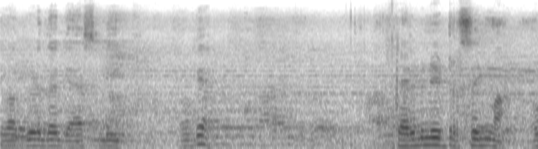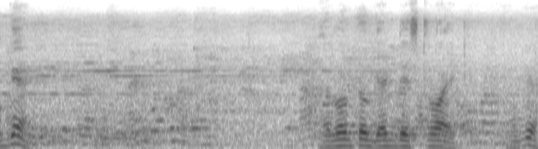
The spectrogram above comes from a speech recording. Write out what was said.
plugged the gas leak okay terminator sigma okay about to get destroyed okay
